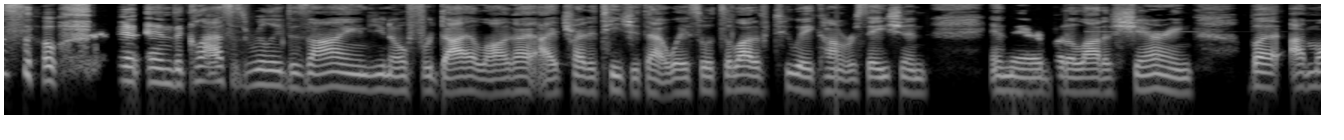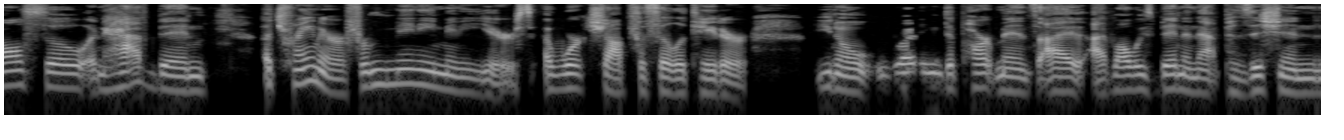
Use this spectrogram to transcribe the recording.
So and and the class is really designed, you know, for dialogue. I I try to teach it that way, so it's a lot of two-way conversation in there, but a lot of sharing. But I'm also and have been a trainer for many, many years, a workshop facilitator, you know, running departments. I I've always been in that position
